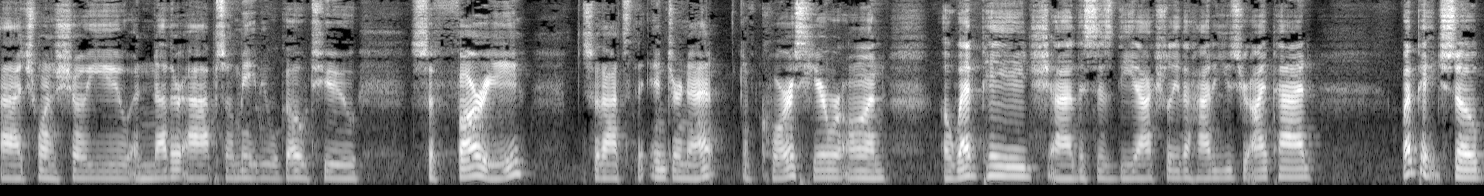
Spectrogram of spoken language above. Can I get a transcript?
Uh, I just want to show you another app. So maybe we'll go to Safari. So that's the internet. Of course, here we're on a web page. Uh, this is the actually the how to use your iPad web page. So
